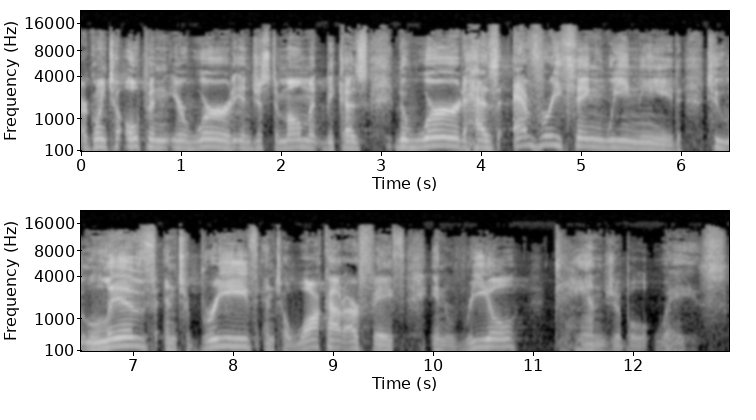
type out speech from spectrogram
are going to open your word in just a moment because the word has everything we need to live and to breathe and to walk out our faith in real, tangible ways.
